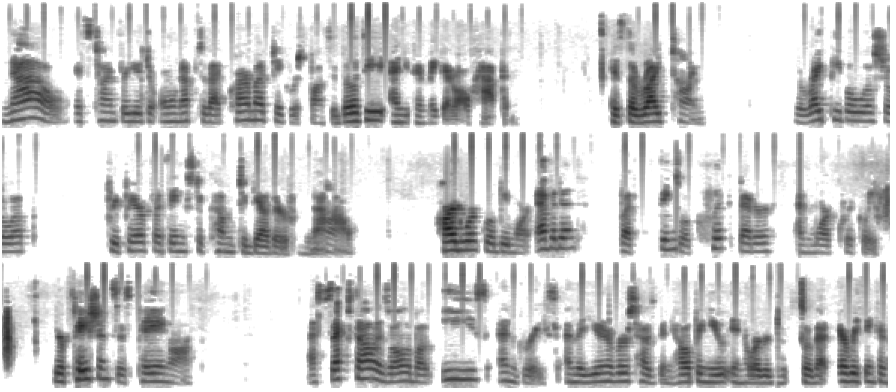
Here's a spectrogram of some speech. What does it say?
now it's time for you to own up to that karma, take responsibility, and you can make it all happen. It's the right time. The right people will show up. Prepare for things to come together now. Hard work will be more evident, but things will click better and more quickly. Your patience is paying off. A sextile is all about ease and grace, and the universe has been helping you in order to, so that everything can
